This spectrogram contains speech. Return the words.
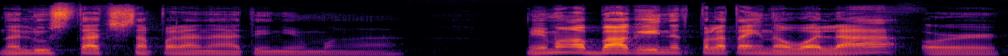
na-lose touch na pala natin yung mga, may mga bagay na pala tayong nawala or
